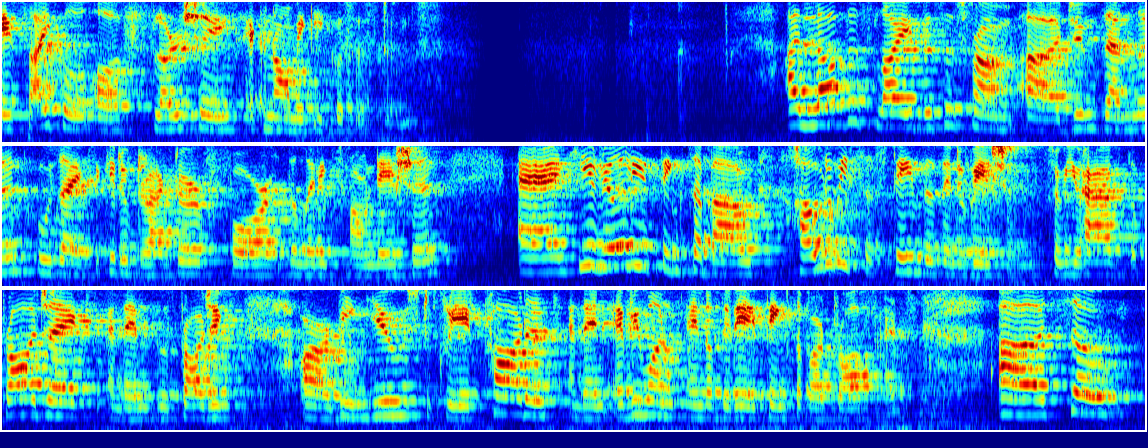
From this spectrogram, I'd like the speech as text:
a cycle of flourishing economic ecosystems. I love this slide. This is from uh, Jim Zemlin, who's our executive director for the Linux Foundation. And he really thinks about how do we sustain this innovation. So you have the projects, and then those projects are being used to create products, and then everyone, end of the day, thinks about profits. Uh, so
